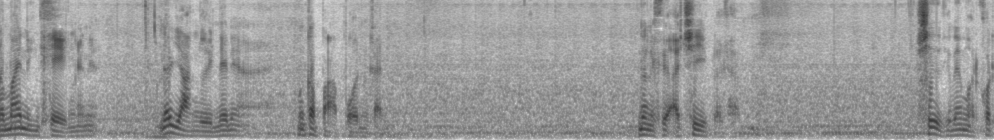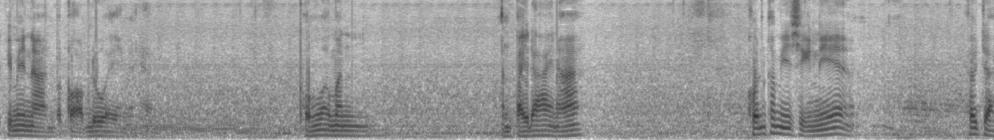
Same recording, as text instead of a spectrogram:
ลไม้หนึ่งเข่งนะเนี่ย แล้วอย่างอื่นเนี่ย มันก็ปะปนกัน นั่นคืออาชีพแหละครับชื่อคือไม่หมดคดคือไม่นานประกอบด้วยนะครับ ผมว่ามันมันไปได้นะ คนเขามีสิ่งนี้ เขาจะ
